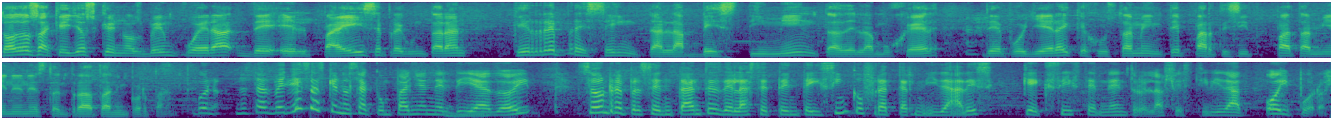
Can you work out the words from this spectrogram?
todos aquellos que nos ven fuera del país se preguntarán, ¿Qué representa la vestimenta de la mujer de pollera y que justamente participa también en esta entrada tan importante? Bueno, nuestras bellezas que nos acompañan el día de hoy son representantes de las 75 fraternidades que existen dentro de la festividad hoy por hoy.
